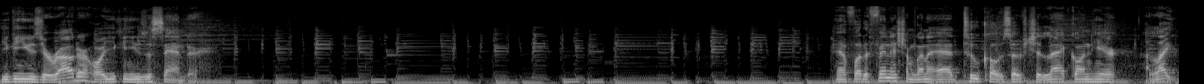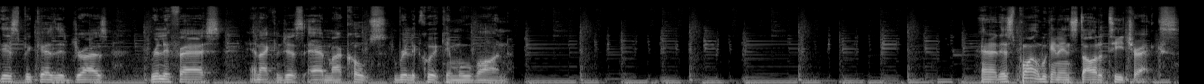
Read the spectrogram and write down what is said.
You can use your router or you can use a sander. And for the finish, I'm gonna add two coats of shellac on here. I like this because it dries really fast and I can just add my coats really quick and move on. And at this point, we can install the T-tracks.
